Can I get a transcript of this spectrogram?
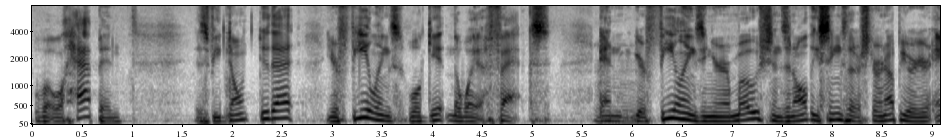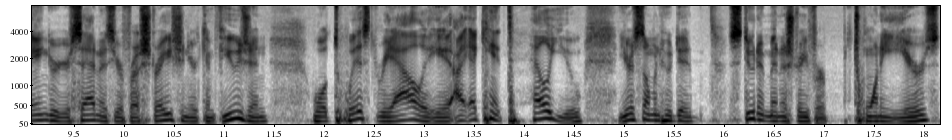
what will happen is if you don't do that, your feelings will get in the way of facts. And mm-hmm. your feelings and your emotions and all these things that are stirring up you, or your anger, your sadness, your frustration, your confusion, will twist reality. I, I can't tell you, you're someone who did student ministry for 20 years.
